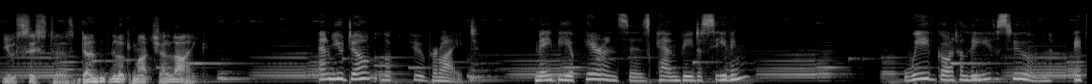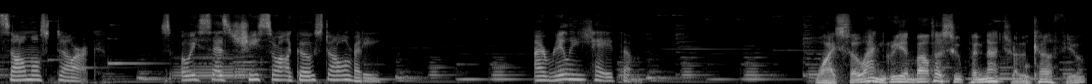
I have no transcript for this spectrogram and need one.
You sisters don't look much alike. And you don't look too bright. Maybe appearances can be deceiving? We've got to leave soon, it's almost dark. Zoe says she saw a ghost already. I really hate them. Why so angry about a supernatural curfew?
